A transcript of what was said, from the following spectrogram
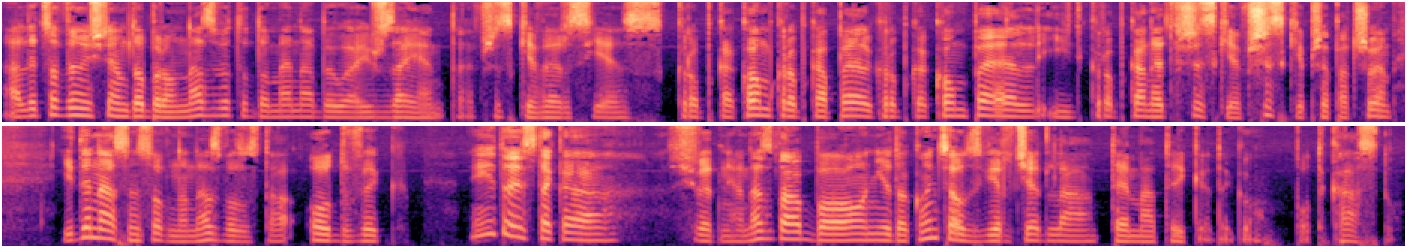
ale co wymyśliłem dobrą nazwę, to domena była już zajęta. Wszystkie wersje z .com, .pl, .com.pl i .net, wszystkie, wszystkie przepatrzyłem. Jedyna sensowna nazwa została Odwyk. I to jest taka średnia nazwa, bo nie do końca odzwierciedla tematykę tego podcastu.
